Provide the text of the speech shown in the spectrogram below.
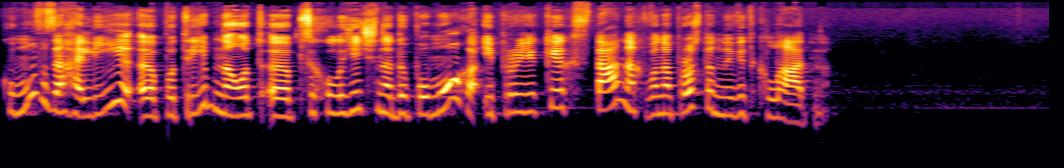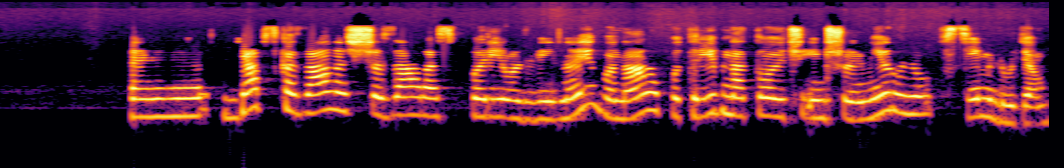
кому взагалі е, потрібна от е, психологічна допомога і про яких станах вона просто невідкладна? Е, Я б сказала, що зараз період війни вона потрібна тою чи іншою мірою всім людям,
